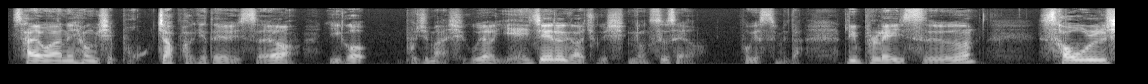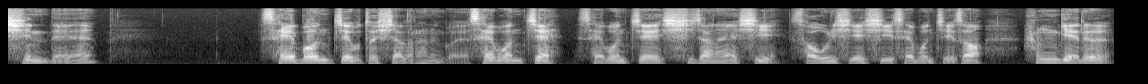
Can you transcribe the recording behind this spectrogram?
사용하는 형식 복잡하게 되어 있어요. 이거 보지 마시고요. 예제를 가지고 신경 쓰세요. 보겠습니다. replace 서울시인데 세 번째부터 시작을 하는 거예요. 세 번째, 세 번째 시잖아요. 시. 서울시의 시 세 번째에서 한 개를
